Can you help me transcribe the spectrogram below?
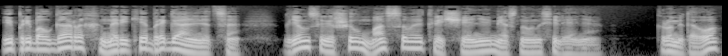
и при болгарах на реке Брегальнице, где он совершил массовое крещение местного населения. Кроме того,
